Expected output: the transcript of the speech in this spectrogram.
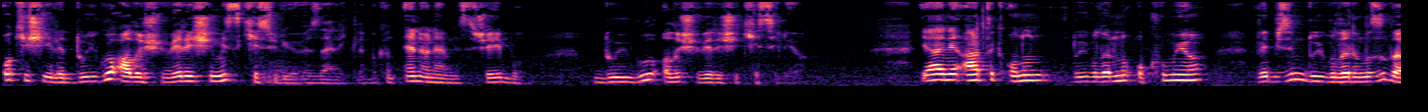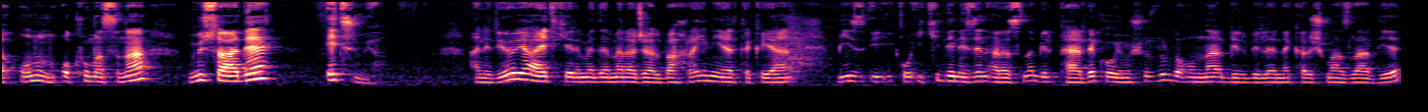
O kişiyle duygu alışverişimiz kesiliyor özellikle. Bakın en önemlisi şey bu. Duygu alışverişi kesiliyor. Yani artık onun duygularını okumuyor ve bizim duygularımızı da onun okumasına müsaade etmiyor. Hani diyor ya ayet-i kerimede meracal bahrayni yeltekiyen biz o iki denizin arasında bir perde koymuşuzdur da onlar birbirlerine karışmazlar diye.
